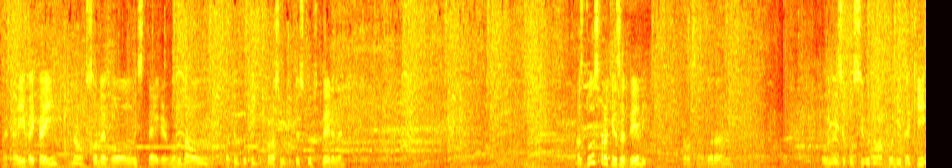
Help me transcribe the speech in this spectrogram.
Vai cair? Vai cair? Não, só levou um stagger. Vamos dar um... bater um pouquinho próximo do pescoço dele, né? As duas fraquezas dele... Nossa, agora... Vamos ver se eu consigo dar uma corrida aqui.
